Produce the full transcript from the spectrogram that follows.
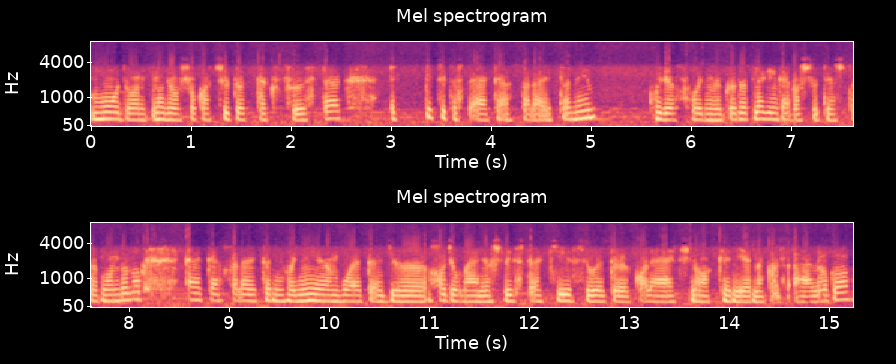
módon nagyon sokat sütöttek, főztek, picit ezt el kell felejteni, hogy az hogy működött, leginkább a sütésre gondolok. El kell felejteni, hogy milyen volt egy ö, hagyományos lisztek készült ö, kalácsnak, kenyérnek az állaga,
